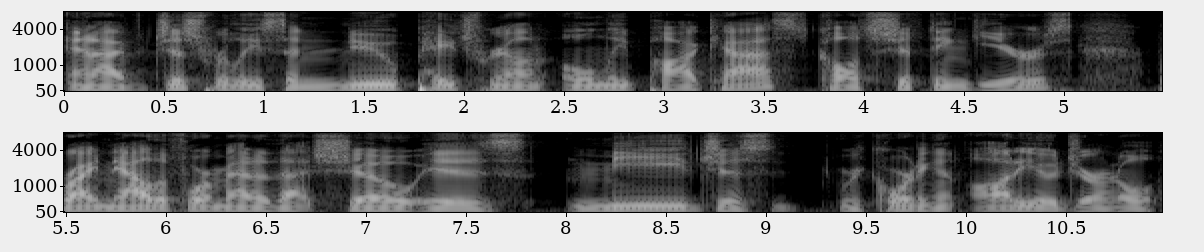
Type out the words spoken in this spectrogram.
and I've just released a new Patreon only podcast called Shifting Gears. Right now, the format of that show is me just recording an audio journal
